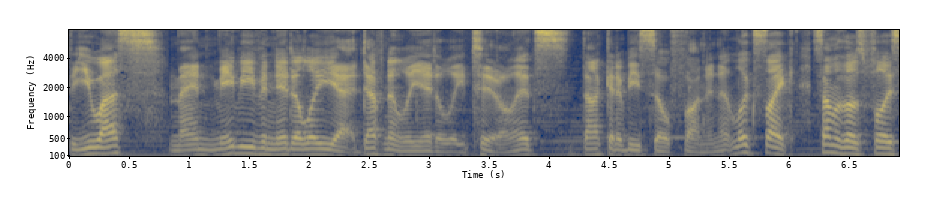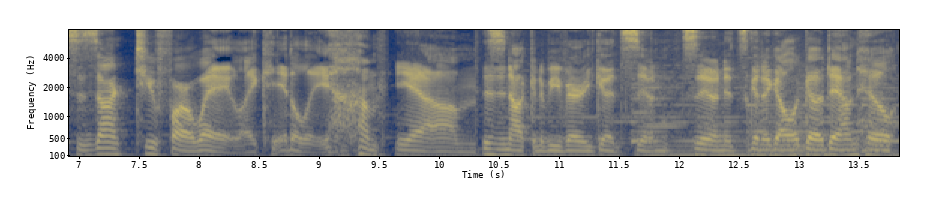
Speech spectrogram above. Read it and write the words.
the US, and maybe even Italy, yeah, definitely Italy too. It's not gonna be so fun, and it looks like some of those places aren't too far away, like Italy. Um, yeah, um, this is not gonna be very good soon. Soon, it's gonna all go downhill.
